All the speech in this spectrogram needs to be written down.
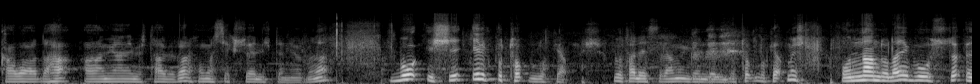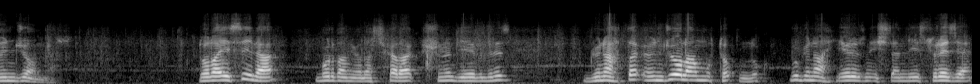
kava, daha amiyane bir tabir var. Homoseksüellik deniyor buna. Bu işi ilk bu topluluk yapmış. Lut Aleyhisselam'ın gönderildiği topluluk yapmış. Ondan dolayı bu hususta öncü onlar. Dolayısıyla buradan yola çıkarak şunu diyebiliriz. Günahta öncü olan bu topluluk, bu günah yeryüzüne işlendiği sürece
